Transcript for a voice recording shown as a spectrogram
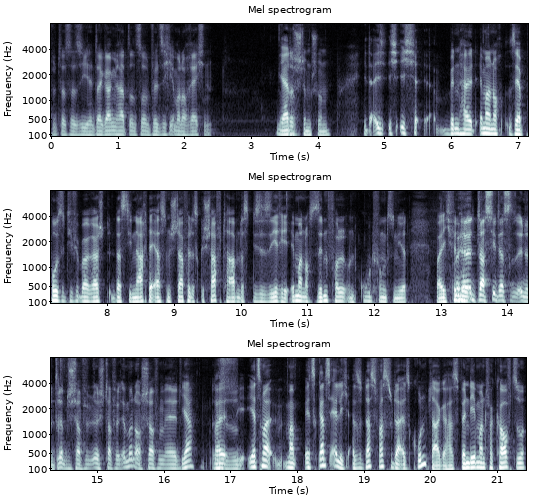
dass er sie hintergangen hat und so und will sich immer noch rächen. Ja, das stimmt schon. Ich, ich, ich bin halt immer noch sehr positiv überrascht, dass die nach der ersten Staffel das geschafft haben, dass diese Serie immer noch sinnvoll und gut funktioniert. Weil ich finde. Äh, dass sie das in der dritten Staffel, äh, Staffel immer noch schaffen, ey. Ja, weil Also so- jetzt mal, mal, jetzt ganz ehrlich, also das, was du da als Grundlage hast, wenn dir jemand verkauft, so,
